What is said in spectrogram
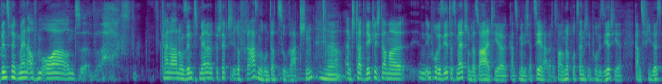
Vince McMahon auf dem Ohr und oh, keine Ahnung, sind mehr damit beschäftigt, ihre Phrasen runterzuratschen, ja. anstatt wirklich da mal ein improvisiertes Match, und das war halt hier, kannst du mir nicht erzählen, aber das war hundertprozentig improvisiert hier, ganz vieles,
